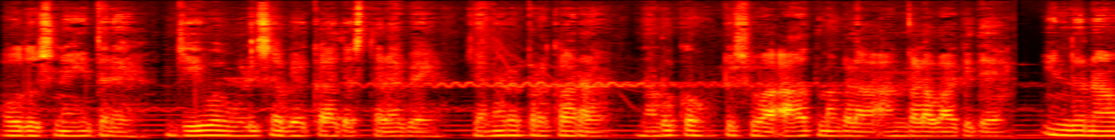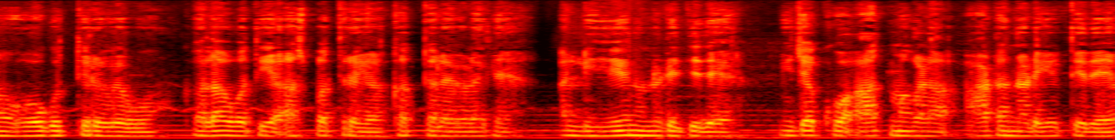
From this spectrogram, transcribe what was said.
ಹೌದು ಸ್ನೇಹಿತರೆ, ಜೀವ ಉಳಿಸಬೇಕಾದ ಸ್ಥಳವೇ ಜನರ ಪ್ರಕಾರ ನಡುಕ ಹುಟ್ಟಿಸುವ ಆತ್ಮಗಳ ಅಂಗಳವಾಗಿದೆ. ಇಂದು ನಾವು ಹೋಗುತ್ತಿರುವೆವು ಕಲಾವತಿ ಆಸ್ಪತ್ರೆಯ ಕತ್ತಲೆಯೊಳಗೆ ಅಲ್ಲಿ ಏನು ನಡೆದಿದೆ? ನಿಜಕ್ಕೂ ಆತ್ಮಗಳ ಆಟ ನಡೆಯುತ್ತಿದೆಯಾ?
